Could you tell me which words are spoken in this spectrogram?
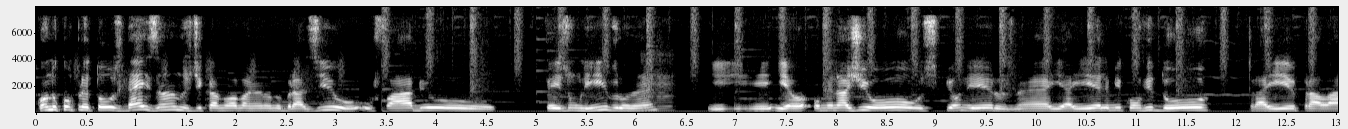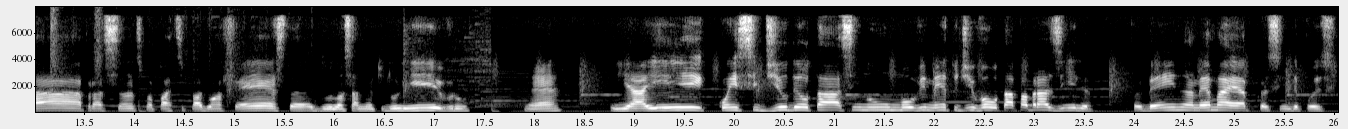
quando completou os 10 anos de canoa havaiana no Brasil, o Fábio fez um livro, né? Uhum. E, e, homenageou os pioneiros, né? E aí ele me convidou para ir para lá, para Santos, para participar de uma festa, do lançamento do livro, né? E aí coincidiu de eu estar assim num movimento de voltar para Brasília. Foi bem na mesma época, assim, depois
